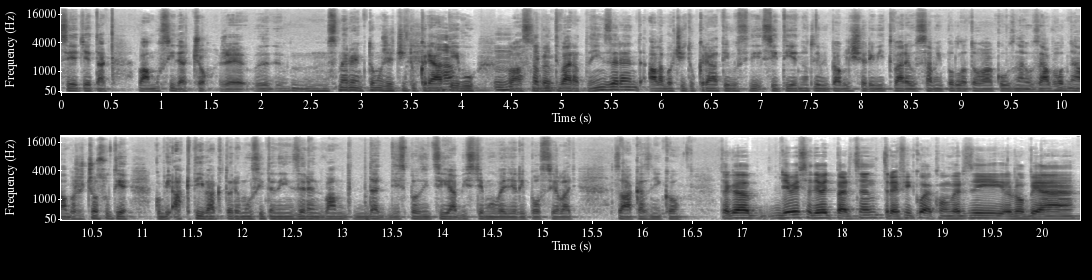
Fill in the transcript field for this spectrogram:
siete, tak vám musí dať čo? Že smerujem k tomu, že či tú kreatívu Aha. Mhm, vlastne mm, vytvára ten inzerent, alebo či tú kreatívu si, si tí jednotliví publishery vytvárajú sami podľa toho, ako uznajú za vhodné, alebo že čo sú tie akoby, aktíva, ktoré musí ten inzerent vám dať k dispozícii, aby ste mu vedeli posielať zákazníkov? Tak 99% trafiku a konverzií robia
